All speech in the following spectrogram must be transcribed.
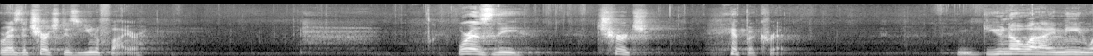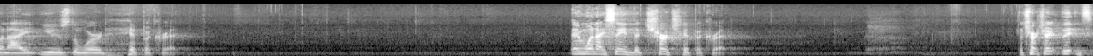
or as the church disunifier or as the church hypocrite. Do you know what I mean when I use the word hypocrite? And when I say the church hypocrite, the church, it's,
